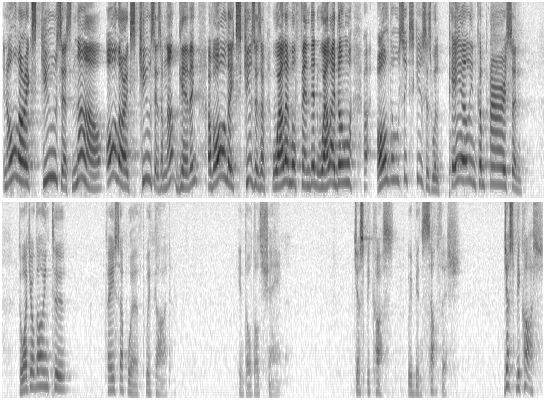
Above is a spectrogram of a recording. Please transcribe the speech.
And all our excuses now, all our excuses of not giving, of all the excuses of, well, I'm offended, well, I don't uh, all those excuses will pale in comparison to what you're going to face up with with God in total shame. Just because we've been selfish. Just because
